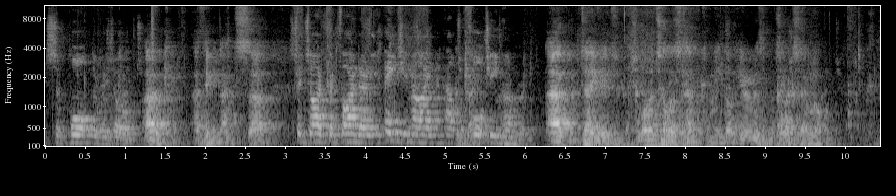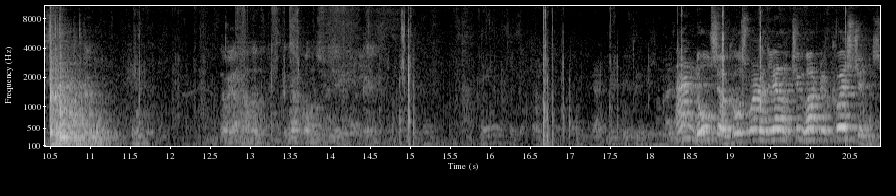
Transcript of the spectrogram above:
support the result, Okay, I think that's... Uh, since I could find only 89 out of 1,400. uh, David, do you want to tell us how come you got your arithmetic so wrong? And also, of course, where are the other 200 questions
